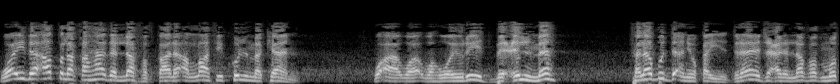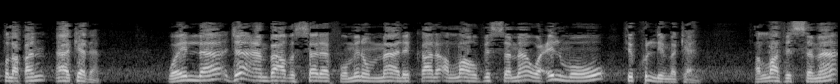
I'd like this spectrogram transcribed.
وإذا أطلق هذا اللفظ قال الله في كل مكان وهو يريد بعلمه فلا بد أن يقيد لا يجعل اللفظ مطلقا هكذا. وإلا جاء عن بعض السلف ومنهم مالك قال الله في السماء وعلمه في كل مكان. الله في السماء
